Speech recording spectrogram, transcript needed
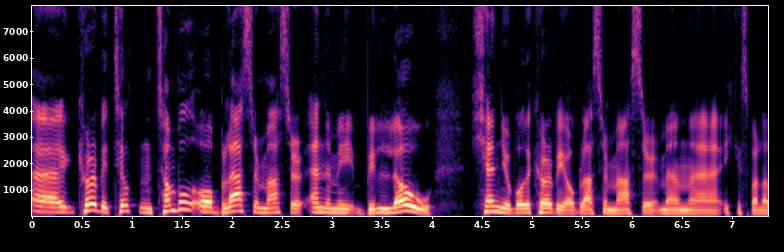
Uh, Kirby Tilton Tumble og Blaster Master Enemy Below. Kjenner jo både Kirby og Blaster Master, men uh, ikke spiller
